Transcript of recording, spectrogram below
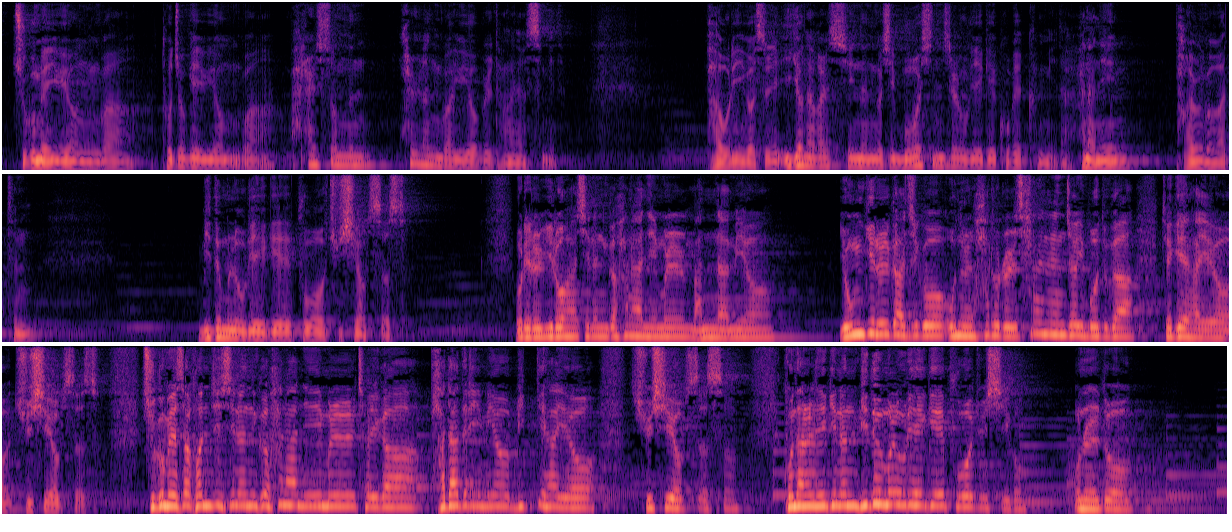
죽음의 위험과 도적의 위험과 말할 수 없는 환란과 위협을 당하였습니다. 바울이 이것을 이겨나갈 수 있는 것이 무엇인지를 우리에게 고백합니다. 하나님, 바울과 같은 믿음을 우리에게 부어 주시옵소서. 우리를 위로하시는 그 하나님을 만나며 용기를 가지고 오늘 하루를 살아내는 저희 모두가 되게 하여 주시옵소서. 죽음에서 건지시는 그 하나님을 저희가 받아들이며 믿게 하여 주시옵소서. 고난을 이기는 믿음을 우리에게 부어주시고 오늘도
